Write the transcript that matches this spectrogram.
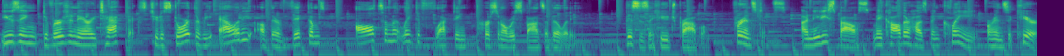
using diversionary tactics to distort the reality of their victims, ultimately deflecting personal responsibility. This is a huge problem. For instance, a needy spouse may call their husband clingy or insecure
